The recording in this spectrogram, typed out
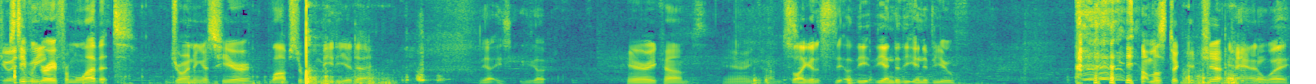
you, Stephen. Gray from Leavitt, joining us here, Lobster Bowl Media Day. Yeah, he's, he got, Here he comes. Here he comes. so I got to uh, the, the end of the interview. he almost took your chip, man. No way.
